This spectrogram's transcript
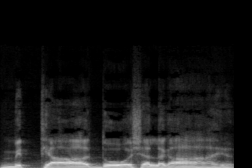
Mithya dosha lagaya.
